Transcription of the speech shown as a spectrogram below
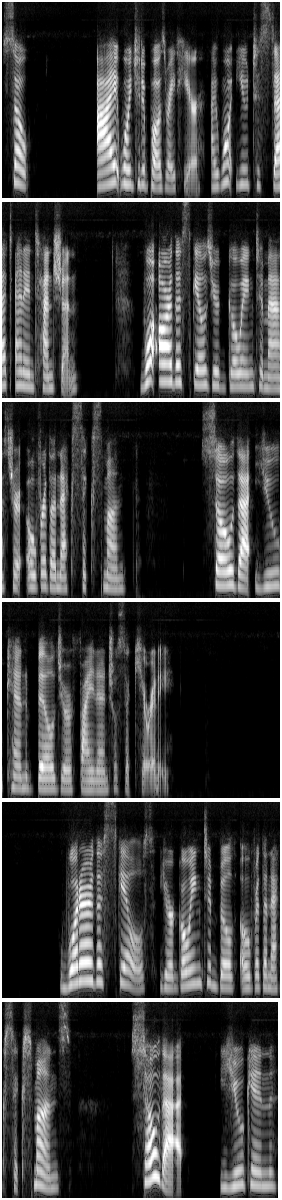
So I want you to pause right here. I want you to set an intention. What are the skills you're going to master over the next six months? So that you can build your financial security. What are the skills you're going to build over the next six months so that you can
